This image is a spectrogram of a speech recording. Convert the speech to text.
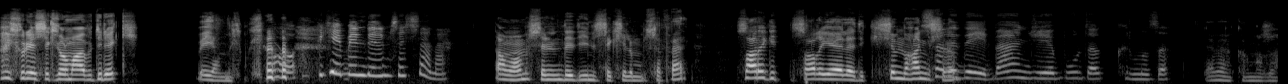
Ben şuraya seçiyorum abi direkt. Ve yanlışmış. Bir kere benim dedim seçsene. Tamam senin dediğini seçelim bu sefer. Sarı gitti. Sarıyı eledik. Şimdi hangisini? Sarı değil bence burada kırmızı. Değil mi kırmızı?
